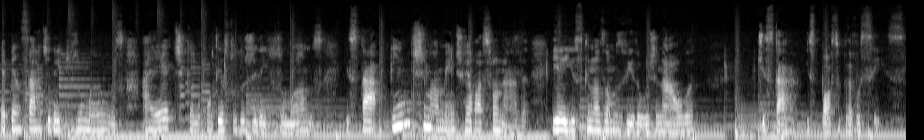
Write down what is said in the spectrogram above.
é pensar direitos humanos. A ética, no contexto dos direitos humanos, está intimamente relacionada. E é isso que nós vamos ver hoje na aula que está exposta para vocês.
